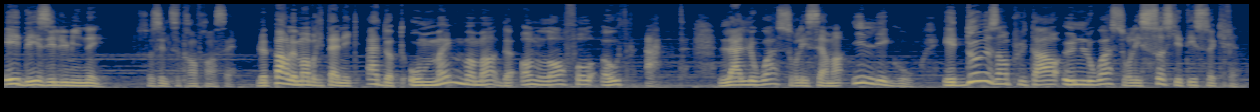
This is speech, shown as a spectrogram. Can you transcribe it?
et des Illuminés. Ça, c'est le titre en français. Le Parlement britannique adopte au même moment The Unlawful Oath Act, la loi sur les serments illégaux, et deux ans plus tard, une loi sur les sociétés secrètes.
